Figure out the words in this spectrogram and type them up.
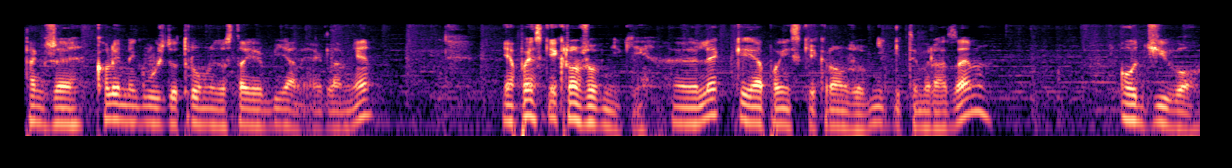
Także kolejny gwóźdź do trumny zostaje wbijany jak dla mnie. Japońskie krążowniki. E, lekkie japońskie krążowniki tym razem. O dziwo,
